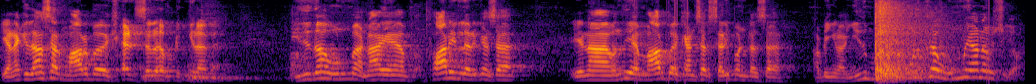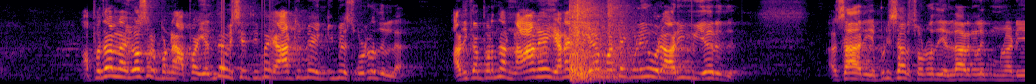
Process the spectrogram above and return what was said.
எனக்கு தான் சார் மார்பக கேன்சர் அப்படிங்கிறாங்க. இதுதான் உண்மை. நான் என் ஃபாரினில் இருக்கேன் சார். நான் வந்து என் மார்பக கேன்சர் சரி பண்ணிட்டேன் சார் அப்படிங்கிறாங்க. இது முழுக்க முழுக்க உண்மையான விஷயம். அப்போ தான் நான் யோசனை பண்ணேன். அப்போ எந்த விஷயத்தையுமே யார்ட்டையுமே எங்கேயுமே சொல்கிறது இல்லை அதுக்கப்புறம் தான் நானே எனக்கு என் மண்டைக்குள்ளேயும் ஒரு அறிவு ஏறுது. சார் எப்படி சார் சொல்கிறது எல்லாருங்களுக்கும் முன்னாடி?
